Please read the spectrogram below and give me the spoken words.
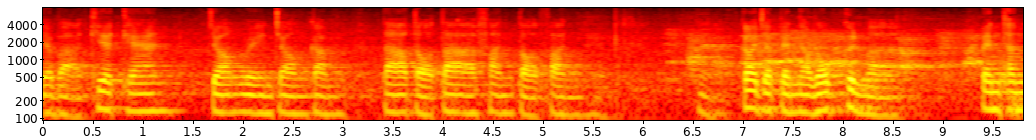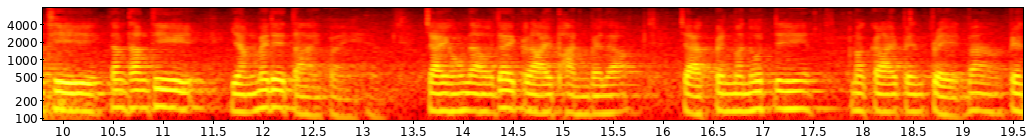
ยาบาทเครียดแค้น จองเวรจองกรรม ตาต่อตาฟันต่อฟัน ก็จะเป็นนรกขึ้นมา เป็นทันทีทั้งๆทที่ยังไม่ได้ตายไป ใจของเราได้กลายพันธุ์ไปแล้ว จากเป็นมนุษย์นี้ มากลายเป็นเปรตบ้าง เป็น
